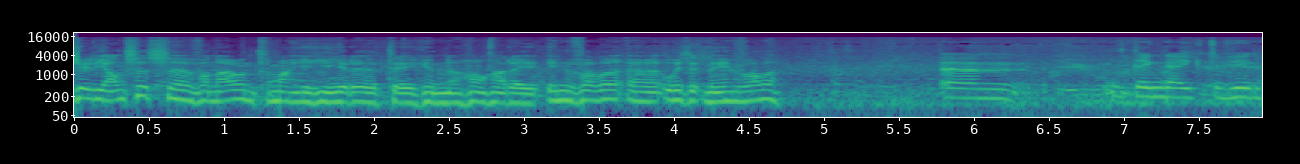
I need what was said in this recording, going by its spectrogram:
Janssens, eh, vanavond mag je hier eh, tegen Hongarije invallen. Eh, hoe is het meegevallen? Ehm, ik denk dat ik tevreden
